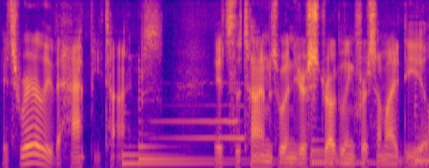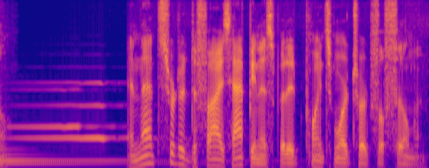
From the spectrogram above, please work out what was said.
it's rarely the happy times. It's the times when you're struggling for some ideal. And that sort of defies happiness, but it points more toward fulfillment.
